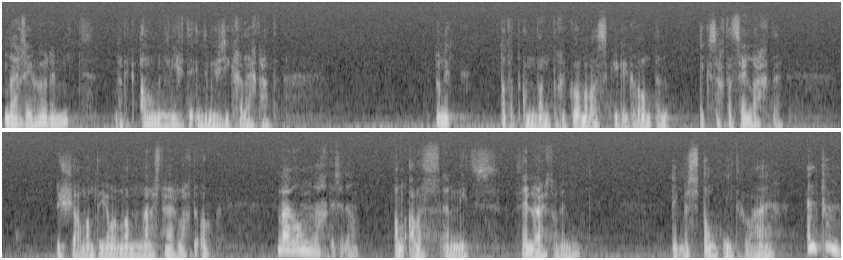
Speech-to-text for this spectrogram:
Maar zij hoorde niet dat ik al mijn liefde in de muziek gelegd had. Toen ik tot het andante gekomen was, keek ik rond en ik zag dat zij lachte. Een charmante jonge man naast haar lachte ook. Waarom lachte ze dan? Om alles en niets. Zij luisterde niet. Ik bestond niet voor haar. En toen?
